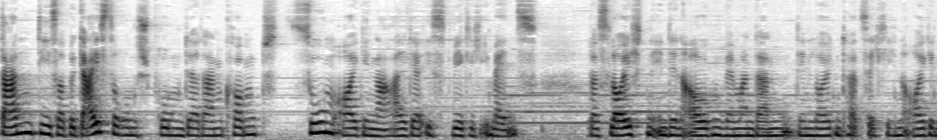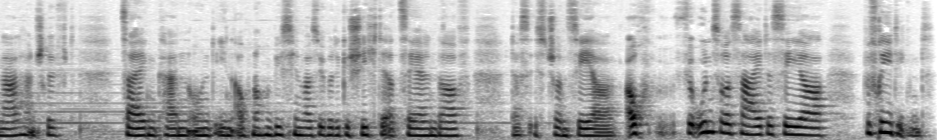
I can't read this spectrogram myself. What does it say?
Dann dieser Begeisterungssprung, der dann kommt zum Original, der ist wirklich immens. Das Leuchten in den Augen, wenn man dann den Leuten tatsächlich eine Originalhandschrift zeigen kann und ihnen auch noch ein bisschen was über die Geschichte erzählen darf, das ist schon sehr, auch für unsere Seite sehr befriedigend.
